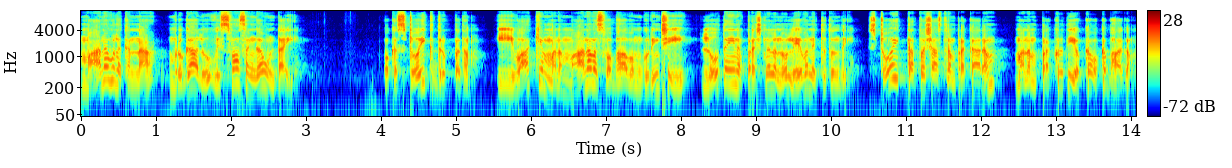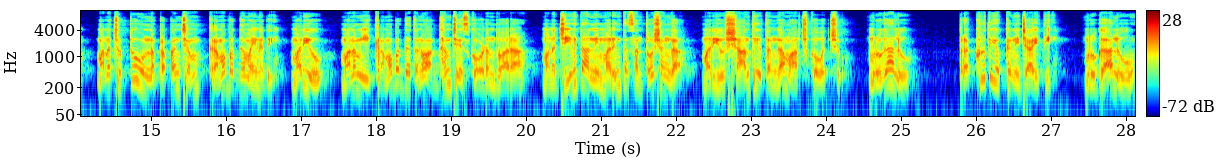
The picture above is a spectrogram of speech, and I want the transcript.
మానవుల కన్నా మృగాలు విశ్వాసంగా ఉంటాయి. ఒక స్టోయిక్ దృక్పథం. ఈ వాక్యం మన మానవ స్వభావం గురించి లోతైన ప్రశ్నలను లేవనెత్తుతుంది. స్టోయిక్ తత్వశాస్త్రం ప్రకారం మనం ప్రకృతి యొక్క ఒక భాగం. మన చుట్టూ ఉన్న ప్రపంచం క్రమబద్ధమైనది. మరియు మనం ఈ క్రమబద్ధతను అర్థం చేసుకోవడం ద్వారా మన జీవితాన్ని మరింత సంతోషంగా మరియు శాంతియుతంగా మార్చుకోవచ్చు. మృగాలు ప్రకృతి యొక్క నిజాయితీ. మృగాలు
